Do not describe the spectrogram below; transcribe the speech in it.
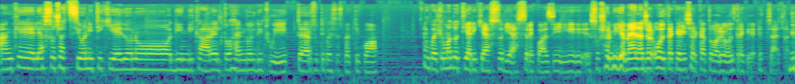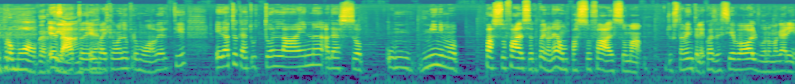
anche le associazioni ti chiedono di indicare il tuo handle di Twitter, tutti questi aspetti qua. In qualche modo ti è richiesto di essere quasi social media manager, oltre che ricercatore, oltre che eccetera. Di promuoverti Esatto, anche. in qualche modo promuoverti. E dato che è tutto online, adesso un minimo passo falso, che poi non è un passo falso, ma giustamente le cose si evolvono, magari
